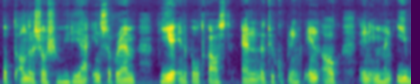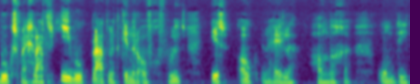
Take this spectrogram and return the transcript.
op de andere social media, Instagram, hier in de podcast en natuurlijk op LinkedIn ook. En in mijn e-books, mijn gratis e-book Praten met kinderen over gevoelens, is ook een hele handige om die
